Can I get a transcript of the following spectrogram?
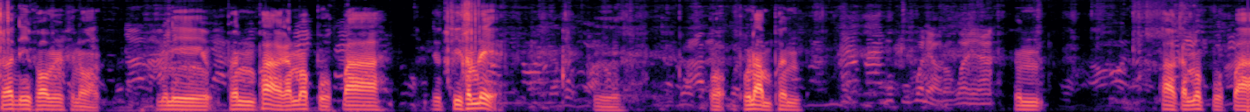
สวัสดีพ่อแม่พี่น้องมื้อนี้เพิ่นพากันมาปลูกปลาอยู่ที่ทำเลนี่ก็ผู้นำเพิ่นเพิ่นพากันมาปลูกปลา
